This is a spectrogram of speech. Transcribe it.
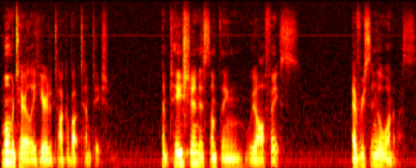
momentarily here to talk about temptation. Temptation is something we all face, every single one of us.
